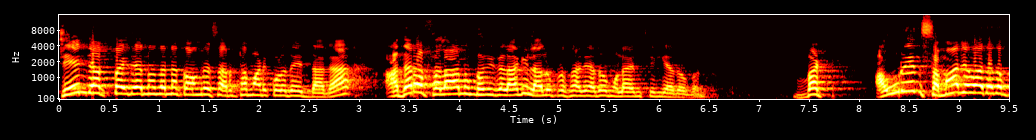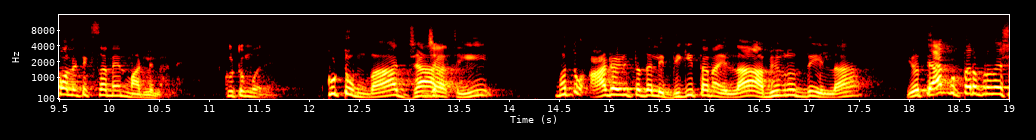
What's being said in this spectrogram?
ಚೇಂಜ್ ಆಗ್ತಾ ಇದೆ ಅನ್ನೋದನ್ನು ಕಾಂಗ್ರೆಸ್ ಅರ್ಥ ಮಾಡಿಕೊಳ್ಳದೇ ಇದ್ದಾಗ ಅದರ ಫಲಾನುಭವಿಗಳಾಗಿ ಲಾಲು ಪ್ರಸಾದ್ ಯಾದವ್ ಮುಲಾಯಂ ಸಿಂಗ್ ಯಾದವ್ ಬಂದರು. ಬಟ್ ಅವರೇನು ಸಮಾಜವಾದದ ಪಾಲಿಟಿಕ್ಸ್ ಅನ್ನೇನು ಮಾಡಲಿಲ್ಲ ಅಲ್ಲಿ. ಕುಟುಂಬನೇ. ಕುಟುಂಬ ಜಾತಿ. ಮತ್ತು ಆಡಳಿತದಲ್ಲಿ ಬಿಗಿತನ ಇಲ್ಲ ಅಭಿವೃದ್ಧಿ ಇಲ್ಲ. ಇವತ್ತು ಯಾಕೆ ಉತ್ತರ ಪ್ರದೇಶ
